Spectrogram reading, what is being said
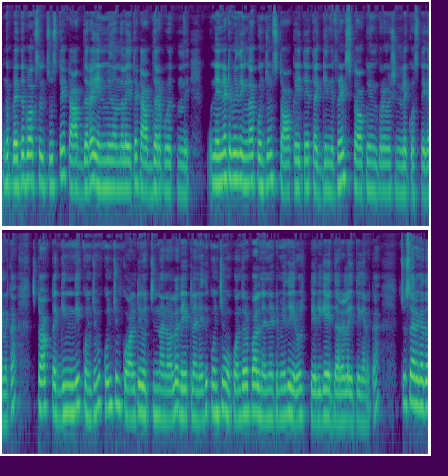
ఇంకా పెద్ద బాక్సులు చూస్తే టాప్ ధర ఎనిమిది వందలు అయితే టాప్ ధర పోతుంది. నిన్నటి మీద ఇంకా కొంచెం స్టాక్ అయితే తగ్గింది ఫ్రెండ్స్ స్టాక్ ఇన్ఫర్మేషన్ లెక్క వస్తే కనుక స్టాక్ తగ్గింది కొంచెం కొంచెం క్వాలిటీ వచ్చిన దానివల్ల రేట్లు అనేది కొంచెం వంద రూపాయలు నిన్నటి మీద ఈరోజు పెరిగాయి ధరలు అయితే కనుక చూసారు కదా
